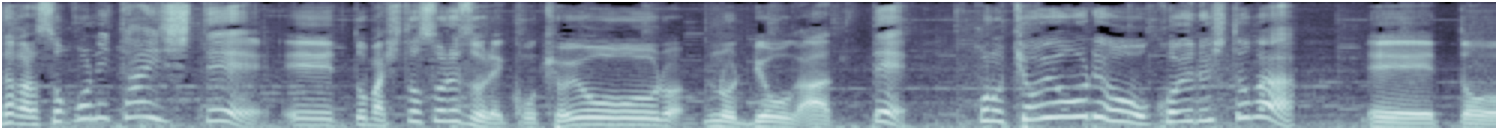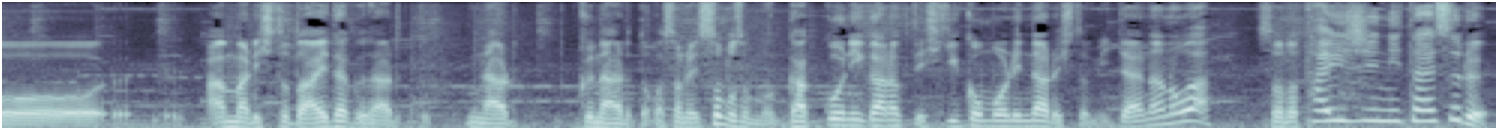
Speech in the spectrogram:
だからそこに対して、えーっと、まあ、人それぞれこう許容の量があって、この許容量を超える人が、えーっと、あんまり人と会いたくなるとなるくなるとか、そのそもそも学校に行かなくて引きこもりになる人みたいなのは、その対人に対する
